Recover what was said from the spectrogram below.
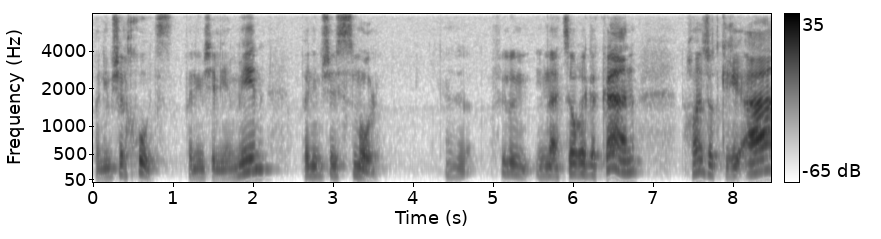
פנים של חוץ, פנים של ימין, פנים של שמאל. אפילו אם, אם נעצור רגע כאן, נכון? זאת קריאה,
